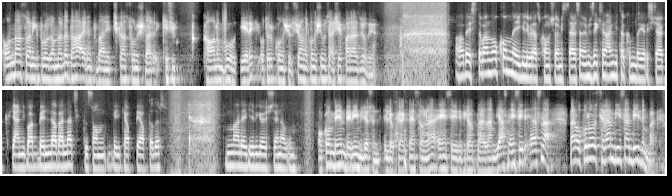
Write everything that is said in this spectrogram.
Ondan sonraki programlarda daha ayrıntılı hani çıkan sonuçlar kesin kanun bu diyerek oturup konuşuruz. Şu anda konuştuğumuz her şey farazi oluyor. Abi Esteban Ocon'la ilgili biraz konuşalım istersen. Önümüzdeki sene hangi takımda yarışacak? Yani belli haberler çıktı son bir iki bir haftadır. Bunlarla ilgili bir görüşlerini alalım. Ocon benim bebeğim biliyorsun. Leclerc'ten sonra en sevdiğim pilotlardan. Ya aslında en sevdiğim, aslında ben Ocon'u seven bir insan değildim bak.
